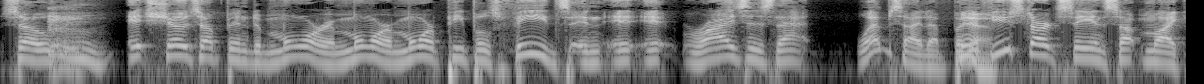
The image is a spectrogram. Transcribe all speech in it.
So it shows up into more and more and more people's feeds and it, it rises that website up. But Yeah. if you start seeing something like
